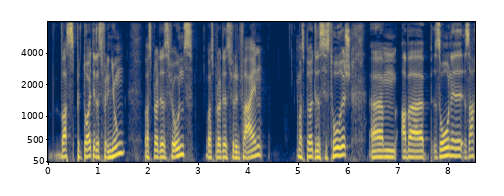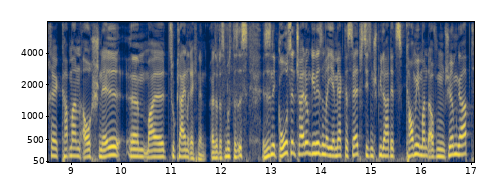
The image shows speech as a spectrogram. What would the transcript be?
was bedeutet das für den Jungen? Was bedeutet das für uns? Was bedeutet das für den Verein? Was bedeutet das historisch? Ähm, aber so eine Sache kann man auch schnell ähm, mal zu klein rechnen. Also das muss, das ist, es ist eine große Entscheidung gewesen, weil ihr merkt das selbst. Diesen Spieler hat jetzt kaum jemand auf dem Schirm gehabt.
